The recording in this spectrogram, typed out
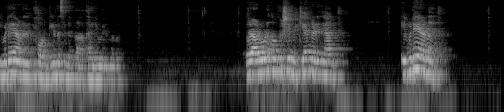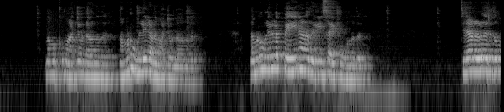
ഇവിടെയാണ് ഫോർഗീവ്നെസ്സിന്റെ പ്രാധാന്യം വരുന്നത്. ഒരാളോട് നമുക്ക് ക്ഷമിക്കാൻ കഴിഞ്ഞാൽ എവിടെയാണ് നമുക്ക് മാറ്റം ഉണ്ടാകുന്നത്? നമ്മുടെ ഉള്ളിലാണ് മാറ്റം ഉണ്ടാകുന്നത്. നമ്മുടെ ഉള്ളിലുള്ള പെയിനാണ് റിലീസായി പോകുന്നത്. ചില ആളുകൾ കരുതും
